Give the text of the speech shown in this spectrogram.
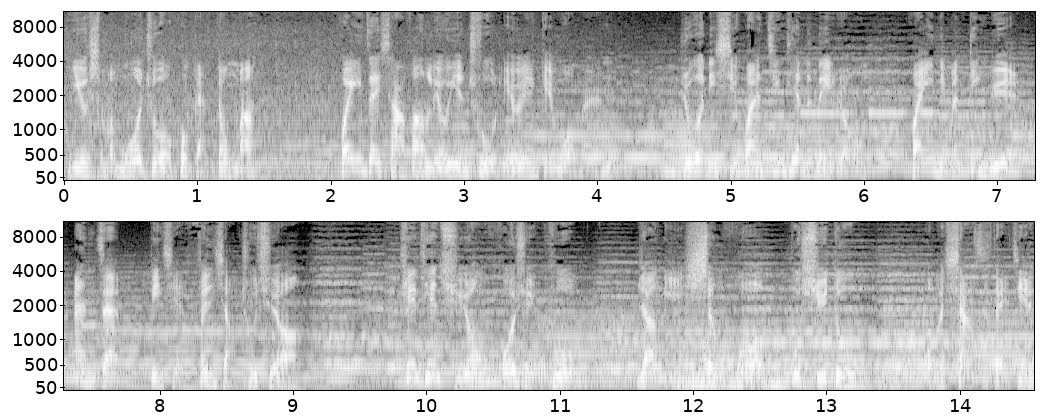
你有什么摸着或感动吗？欢迎在下方留言处留言给我们。如果你喜欢今天的内容，欢迎你们订阅、按赞，并且分享出去哦。天天取用活水库，让你生活不虚度。我们下次再见。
